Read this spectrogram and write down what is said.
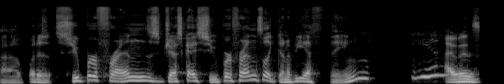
uh what is it super friends jeskai super friends like gonna be a thing Ian? I was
